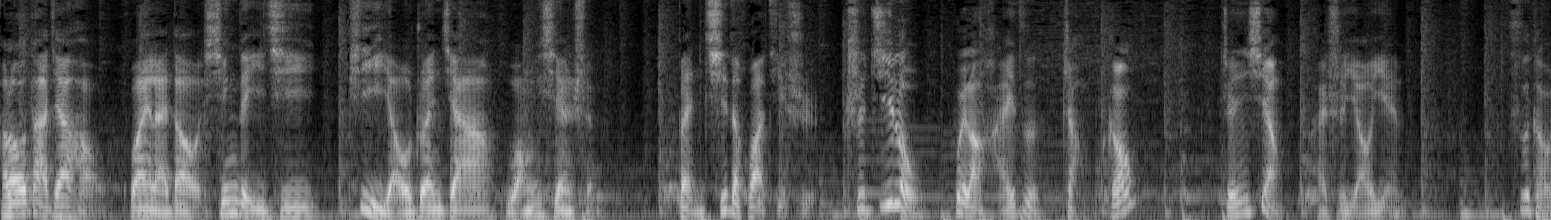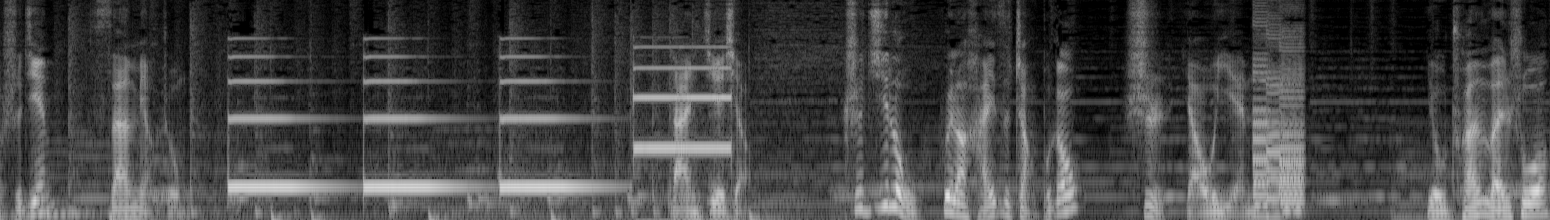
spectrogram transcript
Hello，大家好，欢迎来到新的一期辟谣专家王先生。本期的话题是：吃鸡肉会让孩子长不高，真相还是谣言？思考时间三秒钟。答案揭晓：吃鸡肉会让孩子长不高是谣言。有传闻说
